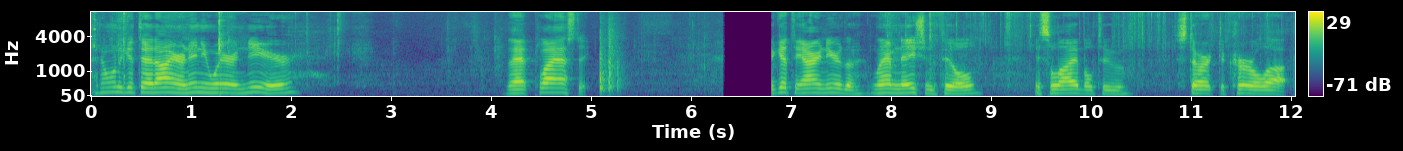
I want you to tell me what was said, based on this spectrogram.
I don't want to get that iron anywhere near that plastic. I get the iron near the lamination film, it's liable to start to curl up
